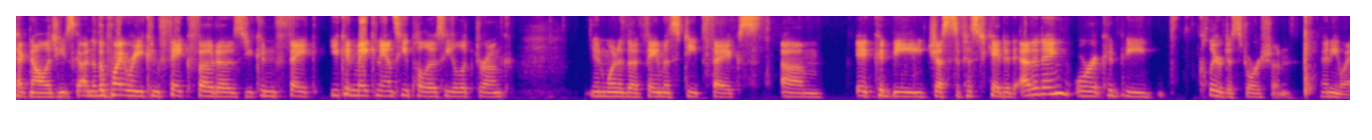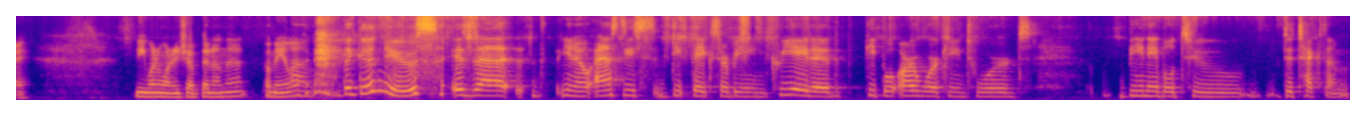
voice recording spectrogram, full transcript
technology's gotten to the point where you can fake photos, you can fake, you can make Nancy Pelosi look drunk in one of the famous deep fakes. Um, it could be just sophisticated editing or it could be clear distortion. Anyway, anyone want to jump in on that? Pamela? Um, the good news is that, you know, as these deep fakes are being created, people are working towards being able to detect them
